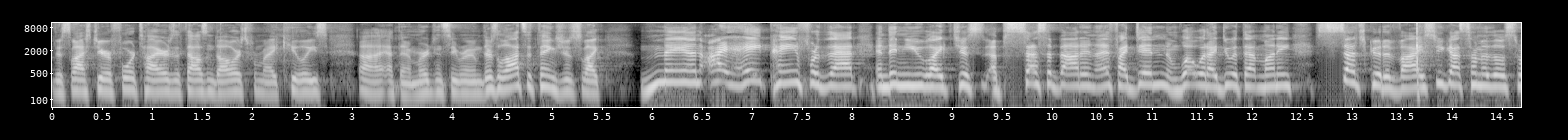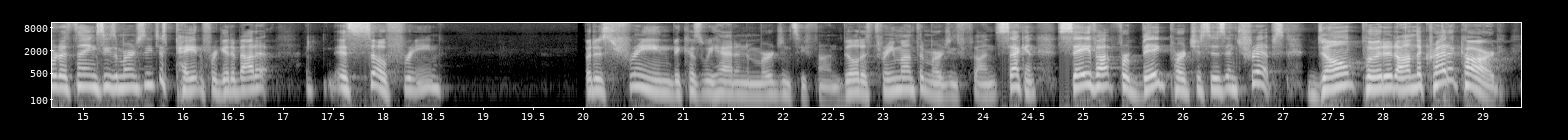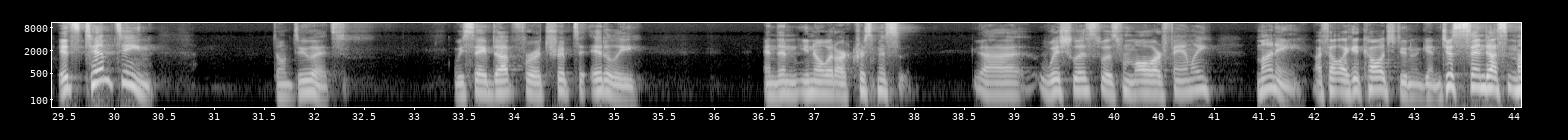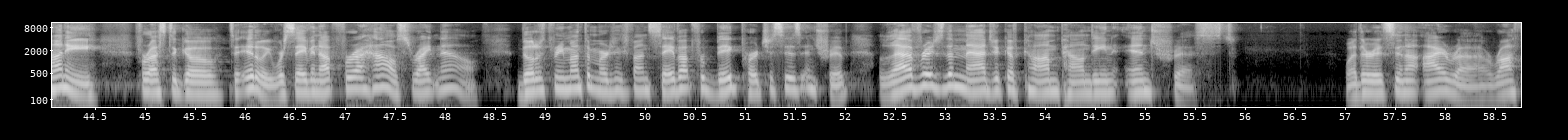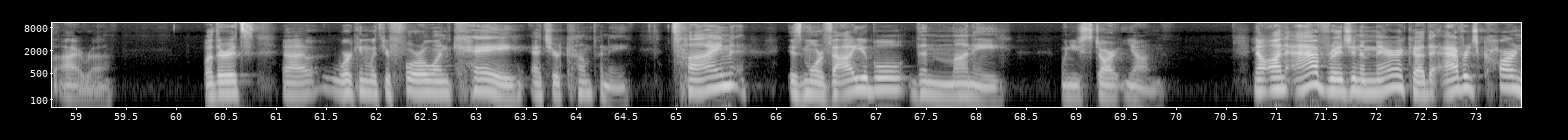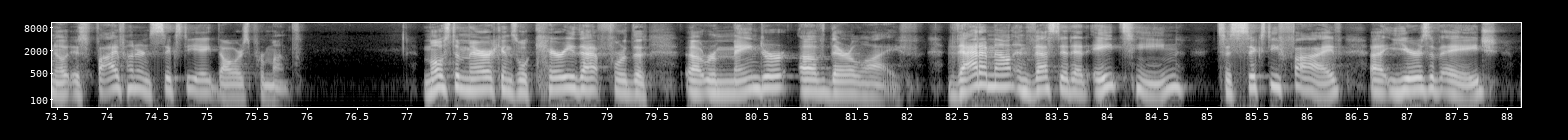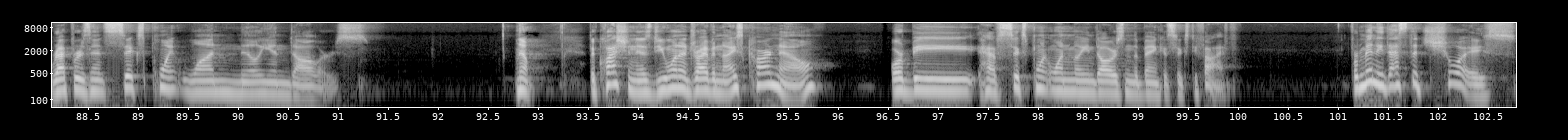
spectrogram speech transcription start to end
This last year, four tires, $1,000 for my Achilles uh, at the emergency room. There's lots of things just like, man, I hate paying for that. And then you like just obsess about it. And if I didn't, and what would I do with that money? Such good advice. You got some of those sort of things, these emergencies, just pay it and forget about it. It's so freeing but it's freeing because we had an emergency fund. Build a three month emergency fund. Second, save up for big purchases and trips. Don't put it on the credit card, it's tempting. Don't do it. We saved up for a trip to Italy. And then, you know what? Our Christmas uh, wish list was from all our family money. I felt like a college student again. Just send us money for us to go to Italy. We're saving up for a house right now build a three month emergency fund, save up for big purchases and trip, leverage the magic of compounding interest. Whether it's in an IRA, a Roth IRA, whether it's uh, working with your 401k at your company, time is more valuable than money when you start young. Now, on average in America, the average car note is $568 per month. Most Americans will carry that for the uh, remainder of their life. That amount invested at 18 to 65 uh, years of age represents $6.1 million. Now, the question is do you want to drive a nice car now or be have $6.1 million in the bank at 65? For many, that's the choice.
